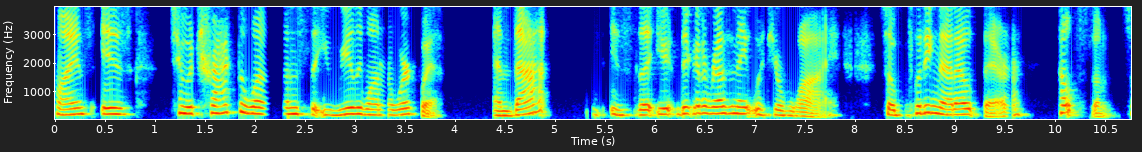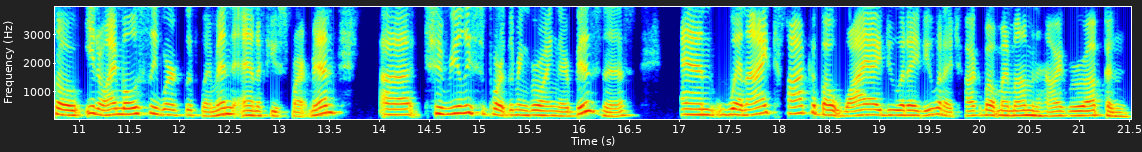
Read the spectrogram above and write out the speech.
clients is to attract the ones that you really want to work with. And that is that they're going to resonate with your why. So putting that out there helps them. So, you know, I mostly work with women and a few smart men. uh, to really support them in growing their business. And when I talk about why I do what I do, when I talk about my mom and how I grew up and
